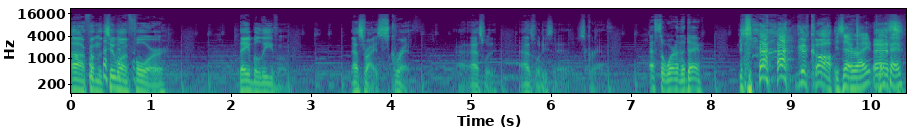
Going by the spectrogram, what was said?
Uh from the 214, they believe him. That's right, strength. That's what that's what he said. Strength. That's the word of the day. Good call. Is that right? That's, Okay.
